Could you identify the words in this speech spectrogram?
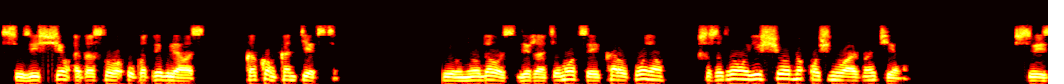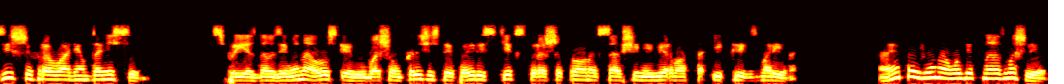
В связи с чем это слово употреблялось? В каком контексте? Ему не удалось сдержать эмоции, и Карл понял, что затронул еще одну очень важную тему. В связи с шифрованием донесений. С приездом Зимина русских в большом количестве появились тексты расшифрованных сообщений Вермахта и Криксмарина. А это уже наводит на размышления.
